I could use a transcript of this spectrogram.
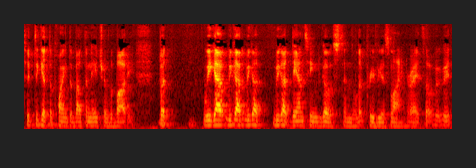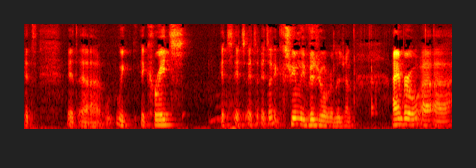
to, to get the point about the nature of the body. But we got, we got, we got, we got dancing ghosts in the previous line, right? So it, it's, it, uh, we, it creates, it's, it's, it's, it's an extremely visual religion. I remember, uh, uh,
